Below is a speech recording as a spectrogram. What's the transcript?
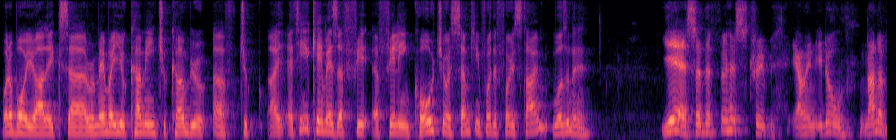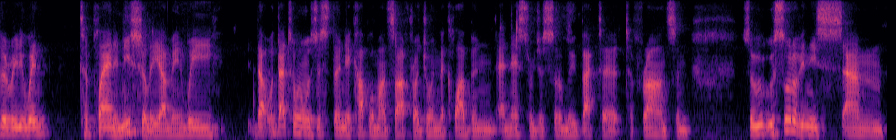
What about you, Alex? Uh, remember you coming to Câmbio? Uh, to I, I, think you came as a, fi- a filling coach or something for the first time, wasn't it? Yeah. So the first trip, I mean, it all none of it really went to plan initially. I mean, we that that tournament was just only a couple of months after I joined the club, and and Nesta just sort of moved back to to France, and so we were sort of in this um,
